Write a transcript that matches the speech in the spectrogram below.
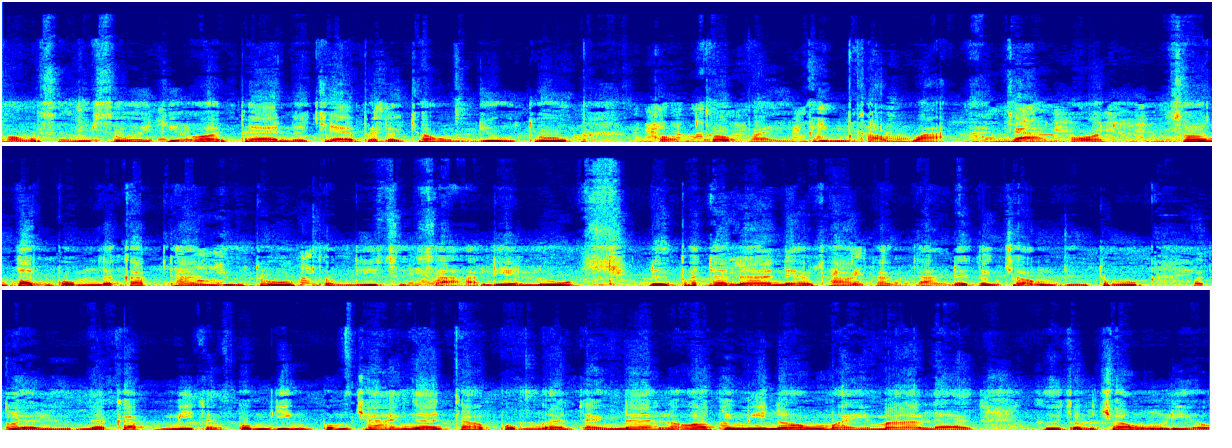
ของเสริมสวยที่ออสแพนหรือแชร์ไปทางช่อง YouTube ก่อนเข้าไปพิมพ์คำว่าอาจารย์ออสสอนตัดผมนะครับทาง YouTube ตรงนี้ศึกษาเรียนรู้ หรือพัฒนาแนวทางต่างๆ ได้ทางช่อง YouTube อย่าลืมนะครับมีทั้งผมหญิงผมชายงานก้าวผมงานแต่งหน้า แล้วออสยังมีน้องใหม่มาแรงคือตรงช่องเรียว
